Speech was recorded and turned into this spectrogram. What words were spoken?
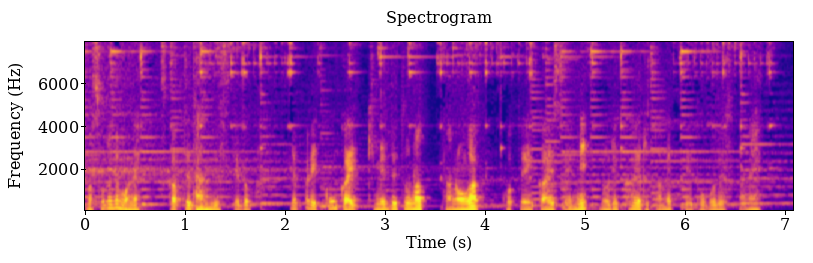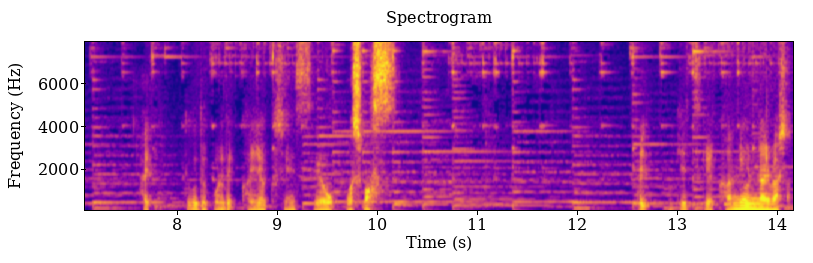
まあそれでもね、使ってたんですけど、やっぱり今回決め手となったのが固定回線に乗り換えるためっていうとこですかね。はい。ということで、これで解約申請を押します。はい。受付完了になりました。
